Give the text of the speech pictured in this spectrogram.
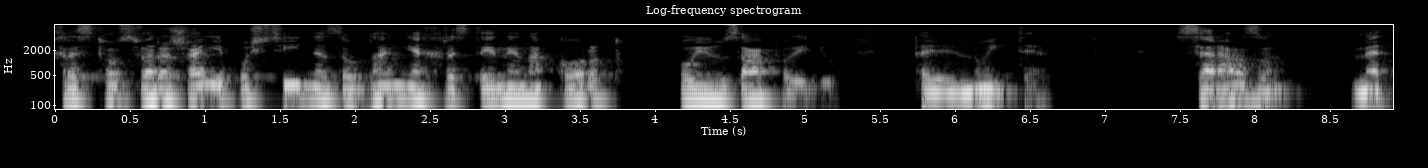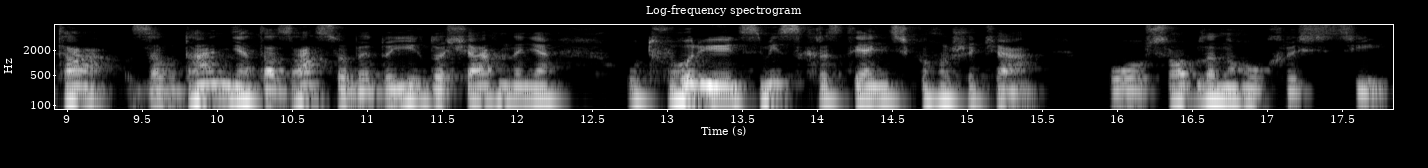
Христос виражає постійне завдання християнина короткою заповіддю пильнуйте. Все разом мета, завдання та засоби до їх досягнення утворюють зміст християнського життя, уособленого у Христі.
